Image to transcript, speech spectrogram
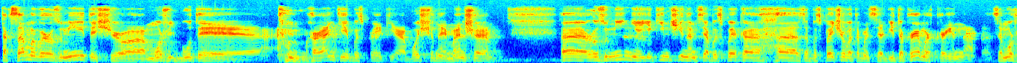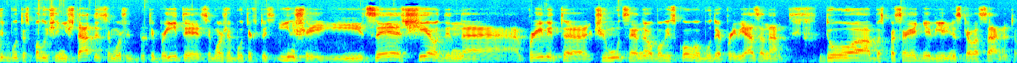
Так само ви розумієте, що можуть бути гарантії безпеки або щонайменше. Е, Розуміння, яким чином ця безпека е, забезпечуватиметься від окремих країн НАТО. Це можуть бути Сполучені Штати, це можуть бути Брити, це може бути хтось інший, і це ще один е, привід, чому це не обов'язково буде прив'язано до безпосередньо вільнюського саміту.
